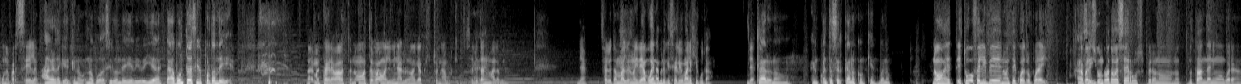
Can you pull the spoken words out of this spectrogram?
una parcela. pues. Ah, verdad que, que no, no puedo decir dónde vive. vive. Estaba a punto de decir por dónde vivía. Además está grabado esto. No, esto vamos a eliminarlo, no hay que registrar nada porque esto salió tan mal, amigo. Ya, salió tan mal, era una idea buena, pero que salió mal ejecutada. Claro, no. Encuentros cercanos con quién. Bueno, No, est- estuvo Felipe 94 por ahí. ah, Apareció ¿sí? un rato de Cerrus, pero no, no, no estaban de ánimo para.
